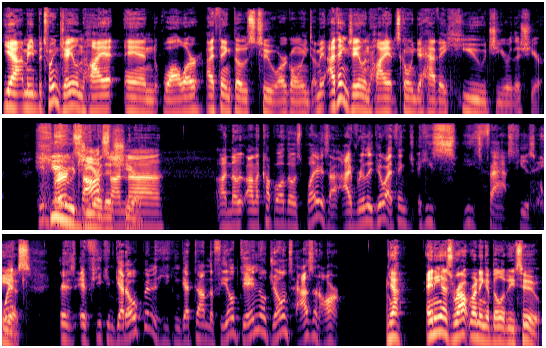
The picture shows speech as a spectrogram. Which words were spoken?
Yeah, I mean, between Jalin Hyatt and Waller, I think those two are going to. I mean, I think Jalin Hyatt's going to have a huge year this year. He Huge year this on, year. Uh, on those, on a couple of those plays, I, I really do. I think he's he's fast. He is He quick. is. Is if he can get open and he can get down the field, Daniel Jones has an arm. Yeah. And he has route running ability too.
